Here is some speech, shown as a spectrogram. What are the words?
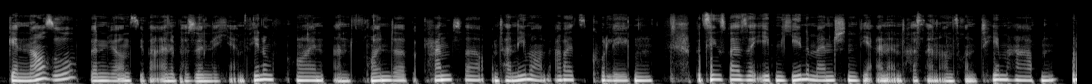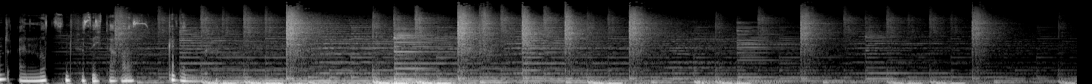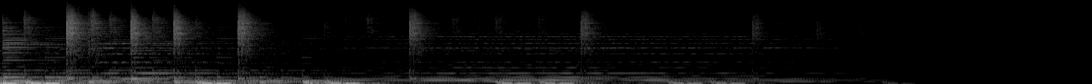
Genauso würden wir uns über eine persönliche Empfehlung freuen an Freunde, Bekannte, Unternehmer und Arbeitskollegen, beziehungsweise eben jene Menschen, die ein Interesse an unseren Themen haben und einen Nutzen für sich daraus gewinnen können.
